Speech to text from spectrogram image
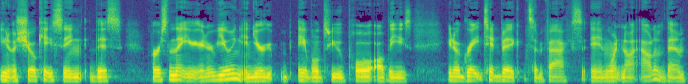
you know, showcasing this person that you're interviewing and you're able to pull all these, you know, great tidbits and facts and whatnot out of them,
